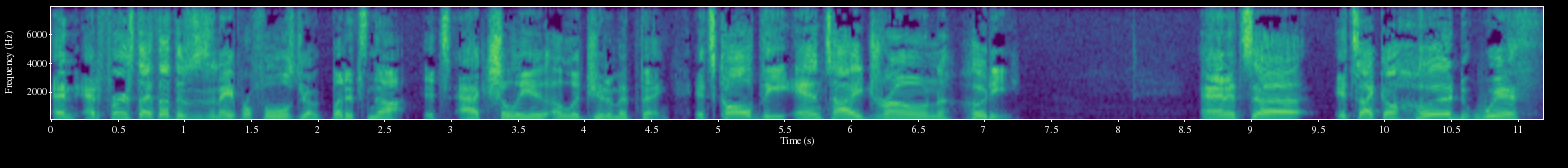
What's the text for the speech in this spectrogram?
and at first I thought this was an April Fool's joke, but it's not. It's actually a legitimate thing. It's called the anti-drone hoodie, and it's a it's like a hood with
